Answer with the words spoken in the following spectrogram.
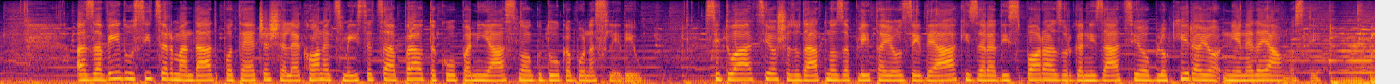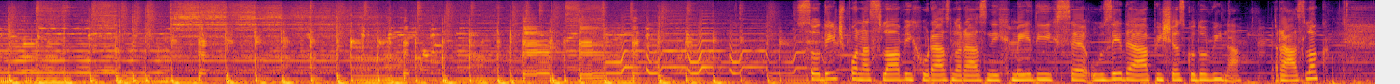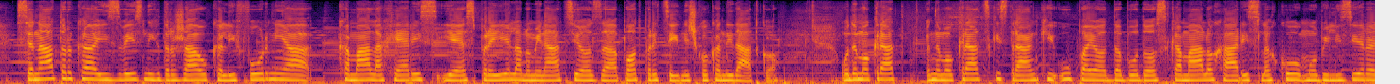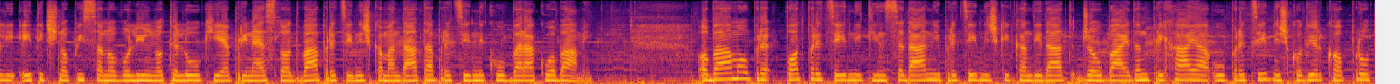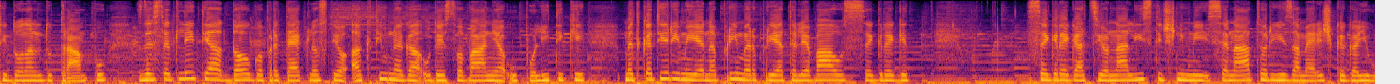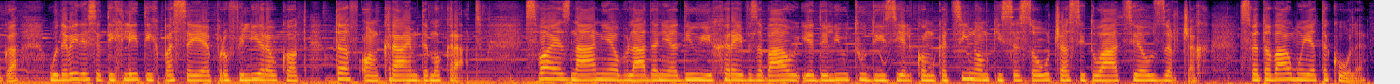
A zavedu sicer mandat poteče šele konec meseca, prav tako pa ni jasno, kdo ga bo nasledil. Situacijo še dodatno zapletajo ZDA, ki zaradi spora z organizacijo blokirajo njene dejavnosti. Sodeč po naslovih v razno raznih medijih se v ZDA piše zgodovina. Razlog? Senatorka iz Zvezdnih držav Kalifornija Kamala Harris je sprejela nominacijo za podpredsedniško kandidatko. V, demokrat, demokratski stranki upajo, da bodo s Kamalo Harris lahko mobilizirali etično pisano volilno telo, ki je prineslo dva predsedniška mandata predsedniku Baracku Obami. Obamov podpredsednik in sedanji predsedniški kandidat Joe Biden prihaja v predsedniško dirko proti Donaldu Trumpu z desetletja dolgo preteklostjo aktivnega udejstvovanja v politiki, med katerimi je naprimer prijateljeval s segregacionalističnimi senatorji iz ameriškega juga. V 90-ih letih pa se je profiliral kot tough on crime demokrat. Svoje znanje obvladanja divjih rejv zabav je delil tudi z Jelkom Kacinom, ki se sooča s situacijo v zrčah. Svetoval mu je takole.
